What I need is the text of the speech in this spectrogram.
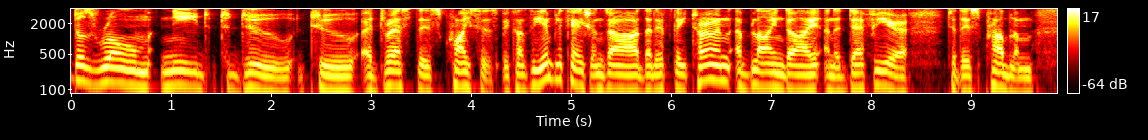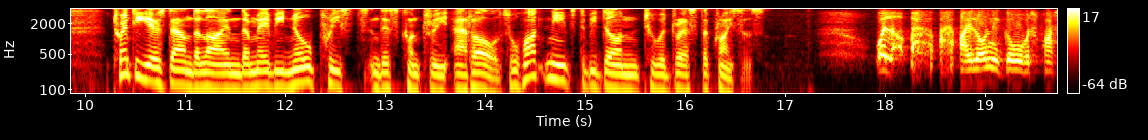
does Rome need to do to address this crisis? Because the implications are that if they turn a blind eye and a deaf ear to this problem. 20 years down the line, there may be no priests in this country at all. So, what needs to be done to address the crisis? Well, I'll only go with what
